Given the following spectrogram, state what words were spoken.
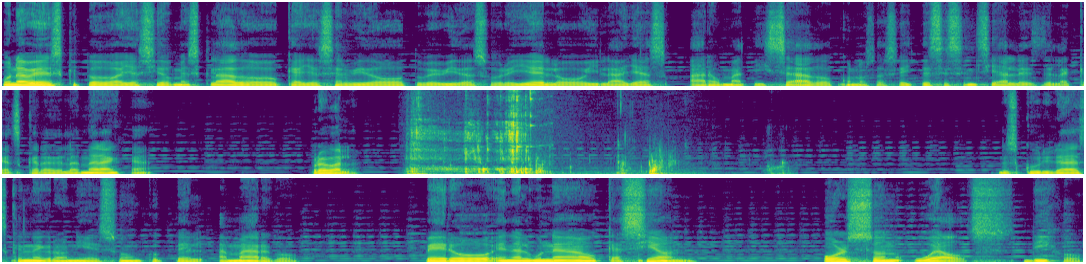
Una vez que todo haya sido mezclado, que hayas servido tu bebida sobre hielo y la hayas aromatizado con los aceites esenciales de la cáscara de la naranja, pruébalo. Descubrirás que el Negroni es un cóctel amargo, pero en alguna ocasión Orson Welles dijo,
